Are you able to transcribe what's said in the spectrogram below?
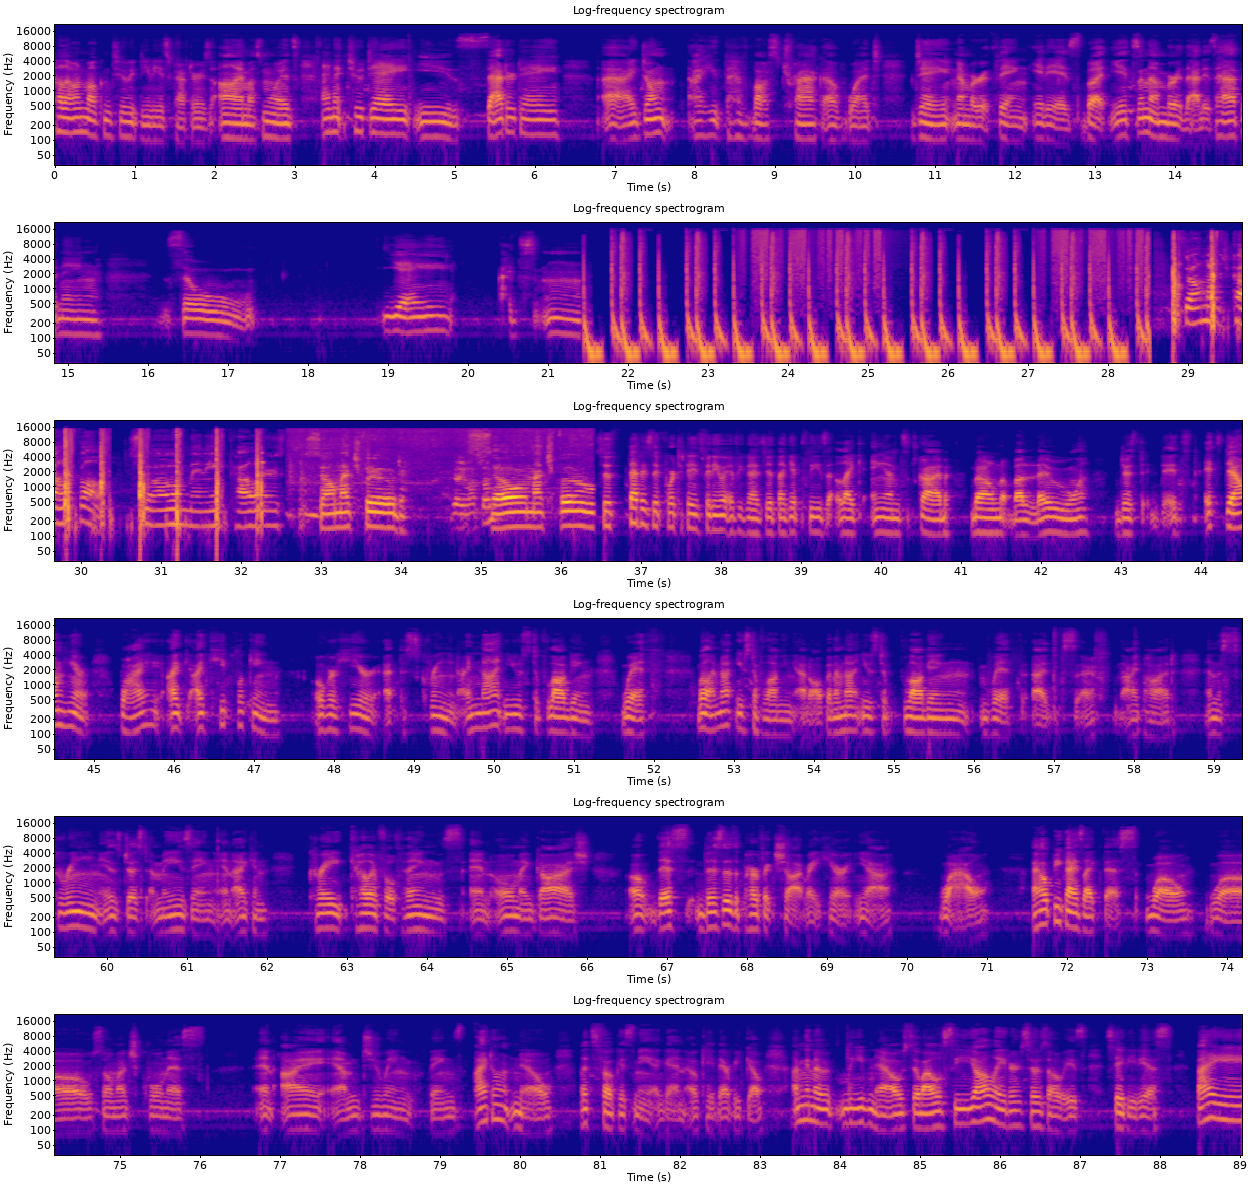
Hello and welcome to Devious Crafters. I'm Austin Woods, and today is Saturday. I don't, I have lost track of what day number thing it is, but it's a number that is happening. So, yay. It's, mm. So much colorful. So many colors. So much food. So much food. So that is it for today's video. If you guys did like it, please like and subscribe down below. Just, it's, it's down here. Why? I, I keep looking over here at the screen. I'm not used to vlogging with well, I'm not used to vlogging at all, but I'm not used to vlogging with an iPod. And the screen is just amazing, and I can create colorful things, and oh my gosh. Oh, this, this is a perfect shot right here, yeah. Wow. I hope you guys like this. Whoa, whoa, so much coolness and I am doing things. I don't know. Let's focus me again. Okay, there we go. I'm gonna leave now, so I will see y'all later. So as always, stay devious. Bye!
